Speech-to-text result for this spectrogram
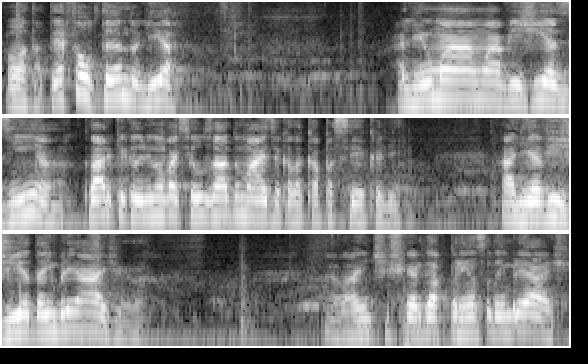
Ó, tá até faltando ali, ó. Ali uma, uma vigiazinha. Claro que aquilo ali não vai ser usado mais, aquela capa seca ali. Ali é a vigia da embreagem, ó. Lá a gente enxerga a prensa da embreagem.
